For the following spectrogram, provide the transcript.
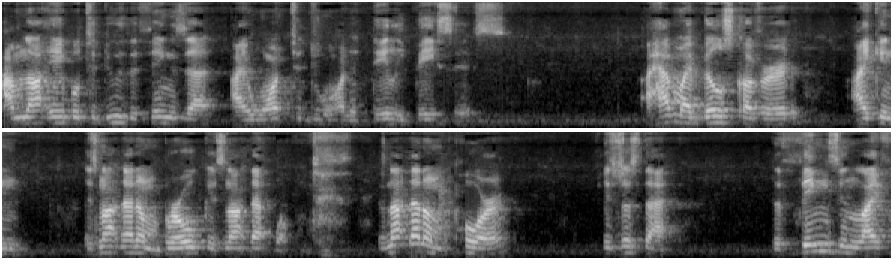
I'm not able to do the things that I want to do on a daily basis. I have my bills covered. I can it's not that I'm broke, it's not that well it's not that I'm poor. It's just that the things in life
